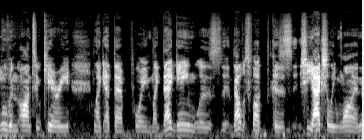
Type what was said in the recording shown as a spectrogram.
moving on to Carrie, like at that point, like that game was that was fucked because she actually won.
